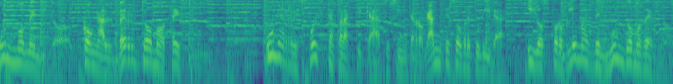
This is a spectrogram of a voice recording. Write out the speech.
Un momento con Alberto Motesi. Una respuesta práctica a tus interrogantes sobre tu vida y los problemas del mundo moderno.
